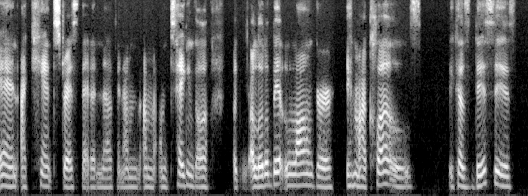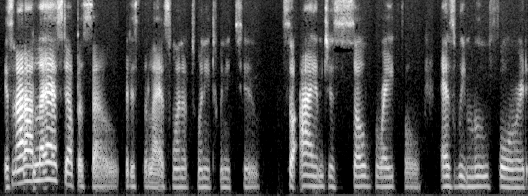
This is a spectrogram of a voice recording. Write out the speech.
And I can't stress that enough. And I'm I'm I'm taking a, a, a little bit longer in my close because this is it's not our last episode, but it's the last one of 2022. So I am just so grateful as we move forward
